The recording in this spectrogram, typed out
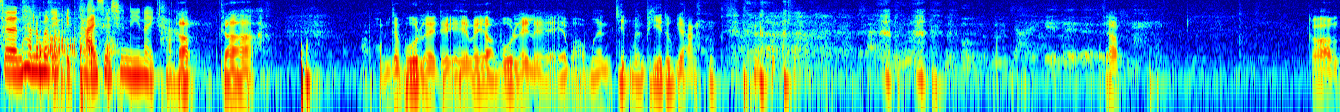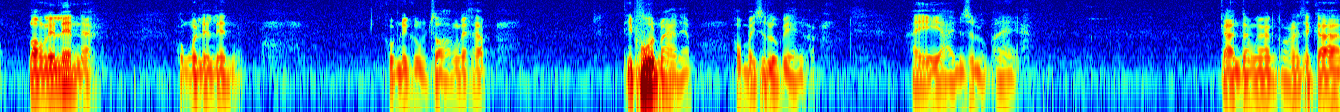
เชิญท่านรัฐมนตรีปิดท้ายเซสชันนี้หน่อยค่ะครับก็ผมจะพูดเลยเดี๋ยวเอไม่ยอมพูดเลยเลยเอบอกเหมือนคิดเหมือนพี่ทุกอย่างครับ ก็ลองเล่นๆนะ ผมก็เล่นๆก ลุ่มในกลุ่มสองนะครับ ที่พูดมาเนี่ย ผมไม่สรุปเองหรอกให้ AI เป็นสรุปให้ การทำงานของราชการ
